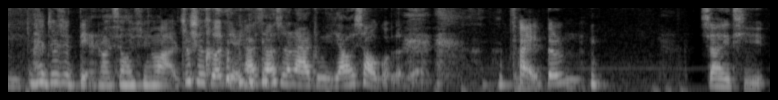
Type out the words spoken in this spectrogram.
嗯，那就是点上香薰蜡烛，就是和点上香薰蜡烛一样效果的灯。彩灯。下一题，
